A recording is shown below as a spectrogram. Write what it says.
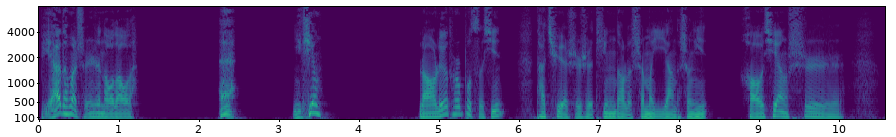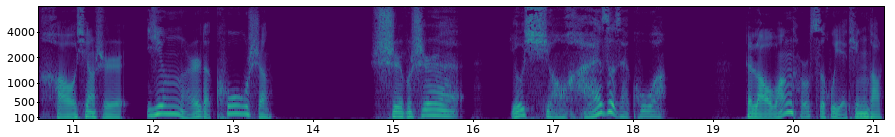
别他妈神神叨叨的！”哎，你听。老刘头不死心，他确实是听到了什么一样的声音，好像是，好像是婴儿的哭声。是不是有小孩子在哭啊？这老王头似乎也听到了，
